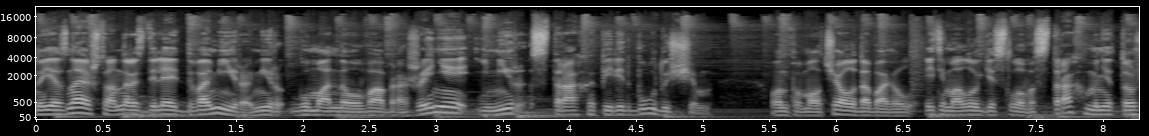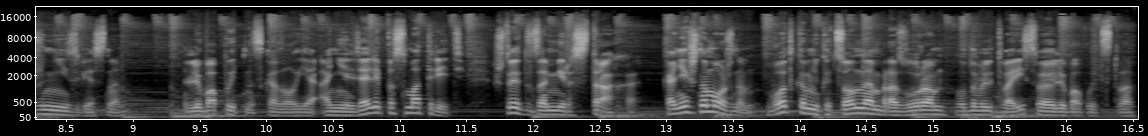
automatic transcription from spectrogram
но я знаю, что она разделяет два мира — мир гуманного воображения и мир страха перед будущим». Он помолчал и добавил, «Этимология слова «страх» мне тоже неизвестна». «Любопытно», — сказал я, — «а нельзя ли посмотреть, что это за мир страха?» «Конечно, можно. Вот коммуникационная амбразура. Удовлетвори свое любопытство».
